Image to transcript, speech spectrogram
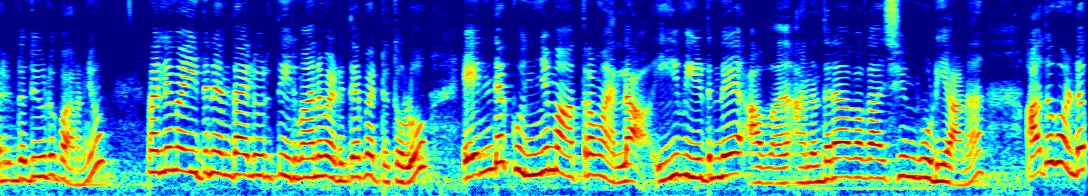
അരുന്ധതിയോട് പറഞ്ഞു വല്യമ്മ ഇതിനെന്തായാലും ഒരു തീരുമാനം എടുത്തേ പറ്റത്തുള്ളൂ. എന്റെ കുഞ്ഞ് മാത്രമല്ല ഈ വീടിന്റെ അനന്തരാവകാശം കൂടിയാണ്. അതുകൊണ്ട്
